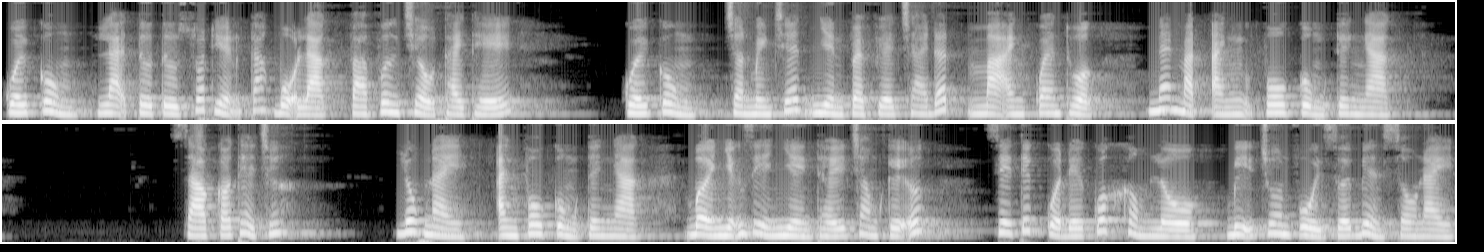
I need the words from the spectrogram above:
Cuối cùng lại từ từ xuất hiện các bộ lạc và vương triều thay thế. Cuối cùng, Trần Minh Chết nhìn về phía trái đất mà anh quen thuộc, nét mặt anh vô cùng kinh ngạc. Sao có thể chứ? Lúc này, anh vô cùng kinh ngạc bởi những gì nhìn thấy trong ký ức. Di tích của đế quốc khổng lồ bị chôn vùi dưới biển sâu này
